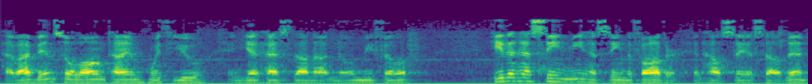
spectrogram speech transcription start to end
Have I been so long time with you, and yet hast thou not known me, Philip? He that hath seen me hath seen the Father, and how sayest thou then,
